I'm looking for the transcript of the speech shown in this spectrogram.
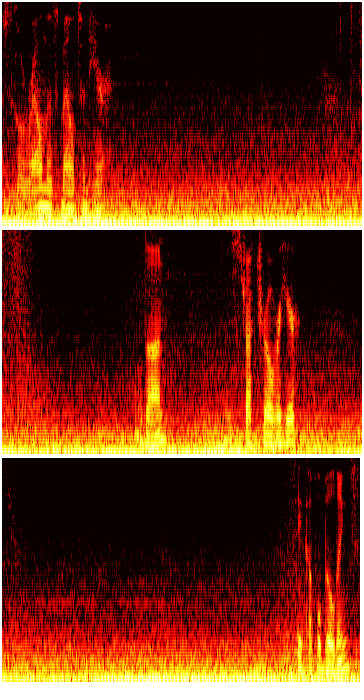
Just go around this mountain here. Hold on structure over here. See a couple buildings.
